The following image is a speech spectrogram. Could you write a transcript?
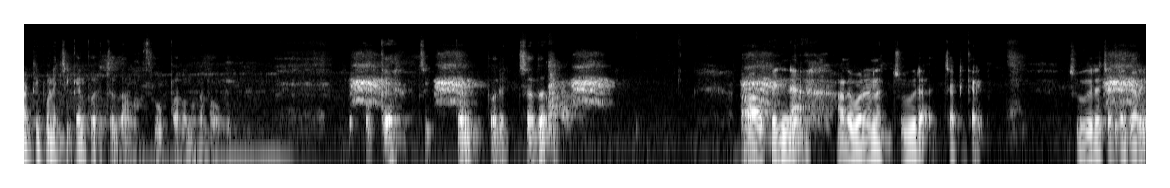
അടിപൊളി ചിക്കൻ പൊരിച്ചതാണ്. സൂപ്പർ എന്ന് കണ്ടോ. ഓക്കെ ചിക്കൻ പൊരിച്ചത്. പിന്നെ അതുപോലെ തന്നെ ചൂര ചട്ടിക്കറി. ചൂര ചട്ടിക്കറി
